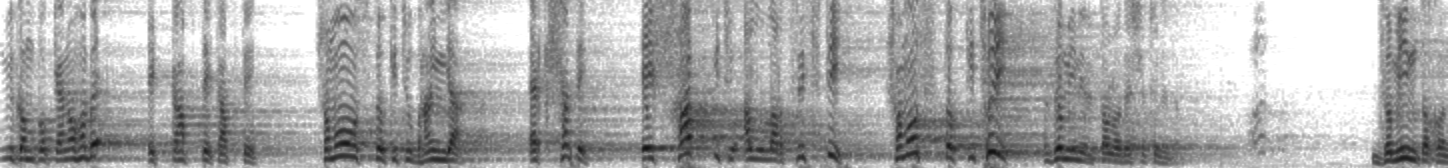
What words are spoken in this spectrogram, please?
ভূমিকম্প কেন হবে? এ কাঁপতে কাঁপতে সমস্ত কিছু ভাঙ্গা একসাথে এই সব কিছু আল্লাহর সৃষ্টি সমস্ত কিছুই জমিনের তলদেশে চলে যাবে। জমিন তখন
